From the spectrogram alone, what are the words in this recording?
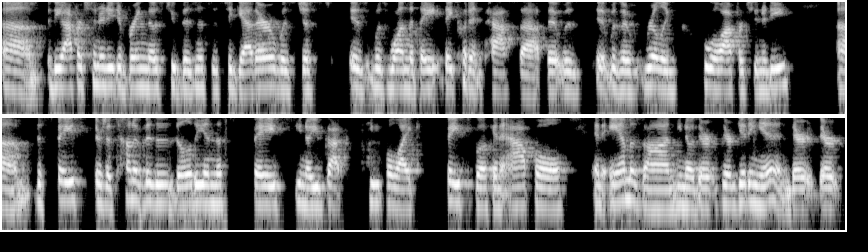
Um, the opportunity to bring those two businesses together was just is was one that they they couldn't pass up. It was it was a really cool opportunity. Um, the space there's a ton of visibility in the space. You know, you've got people like Facebook and Apple and Amazon, you know, they're they're getting in. They're they're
